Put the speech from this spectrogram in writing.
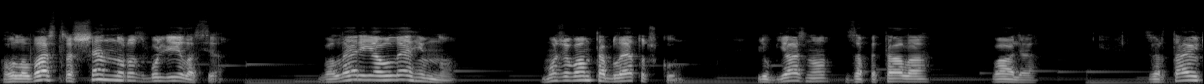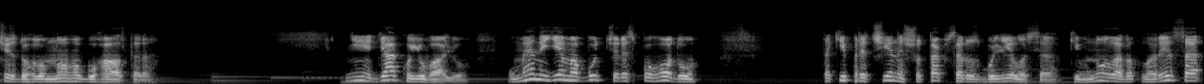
голова страшенно розболілася. Валерія Олегівно, може, вам таблеточку? люб'язно запитала Валя, звертаючись до головного бухгалтера. Ні, дякую, Валю. У мене є, мабуть, через погоду такі причини, що так все розболілося, кивнула Лариса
